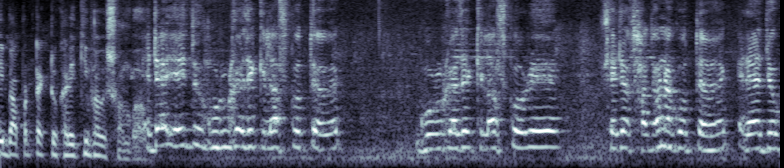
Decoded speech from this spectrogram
এই ব্যাপারটা একটুখানি কীভাবে সম্ভব? এটা এই তো গুরুর কাছে ক্লাস করতে হবে। গুরুর কাছে ক্লাস করে সেটা সাধনা করতে হবে রেযোগ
